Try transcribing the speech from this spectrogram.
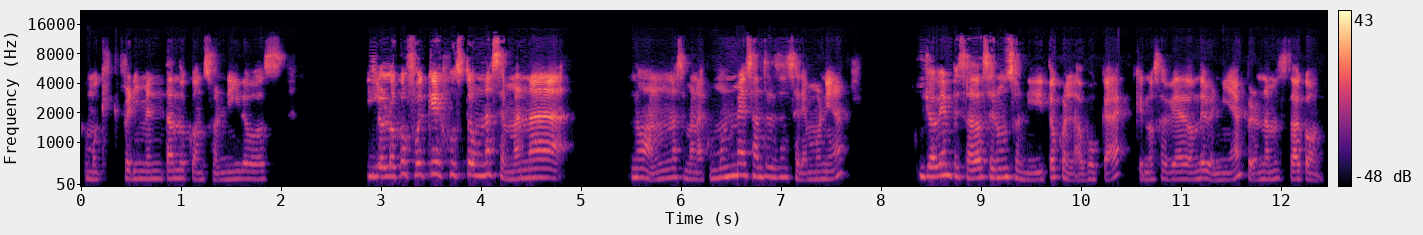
como que experimentando con sonidos y lo loco fue que justo una semana, no, una semana, como un mes antes de esa ceremonia, yo había empezado a hacer un sonidito con la boca, que no sabía de dónde venía, pero nada más estaba como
